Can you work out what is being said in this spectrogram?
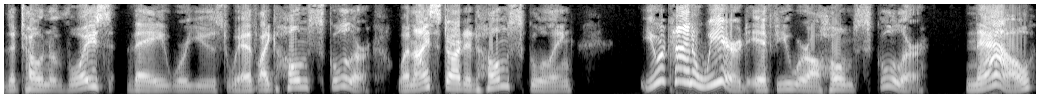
the tone of voice they were used with, like homeschooler. When I started homeschooling, you were kind of weird if you were a homeschooler. Now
